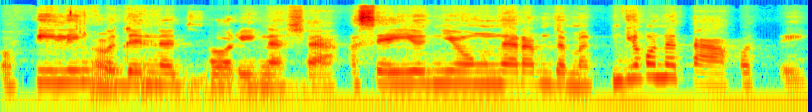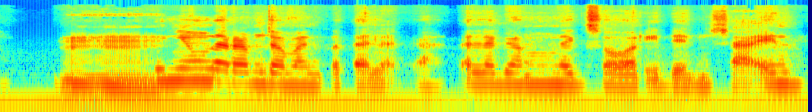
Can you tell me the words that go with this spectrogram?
Ko, feeling ko Okay. din na sorry na siya. Kasi yun yung naramdaman. Hindi ako natakot eh. Mhm. Yun yung naramdaman ko talaga. Talagang nag-sorry din siya. And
